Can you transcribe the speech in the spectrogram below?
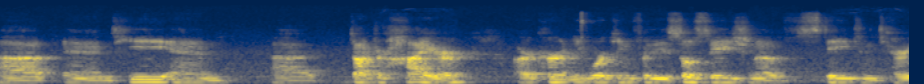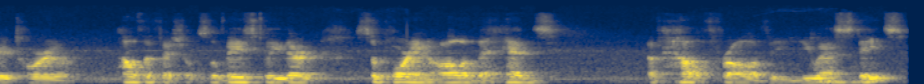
uh, and he and uh, dr Heyer are currently working for the association of state and territorial health officials. So basically they're supporting all of the heads of health for all of the us states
